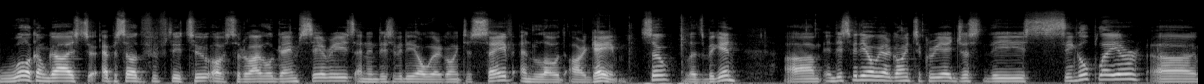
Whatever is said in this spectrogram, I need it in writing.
Welcome guys to episode 52 of survival game series and in this video we are going to save and load our game. So let's begin. Um, in this video we are going to create just the single player uh,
